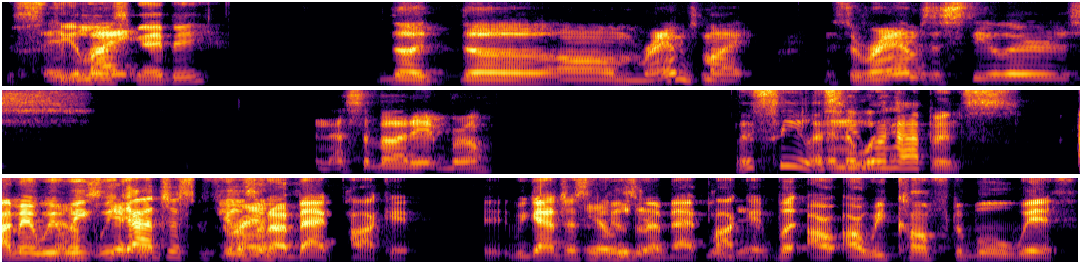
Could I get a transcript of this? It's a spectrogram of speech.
The Steelers, might- maybe? The the um Rams might. It's the Rams, the Steelers, and that's about it, bro. Let's see. Let's And see what way- happens. I mean, we, Man, we, I'm we scared. got Justin Fields in our back pocket. We got Justin Yeah, we Fields in our back pocket. But are, are we comfortable with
